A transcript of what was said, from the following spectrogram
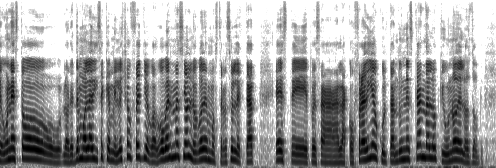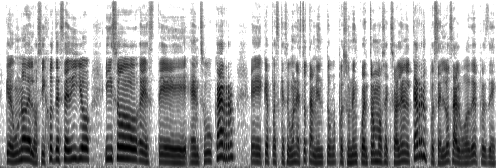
según esto, Loret de Mola dice que Emilio Chaufet llegó a gobernación luego de mostrar su lealtad este, pues a la cofradía, ocultando un escándalo que uno de los que uno de los hijos de Cedillo hizo este en su carro eh, que pues que según esto también tuvo pues un encuentro homosexual en el carro y pues él lo salvó de pues de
